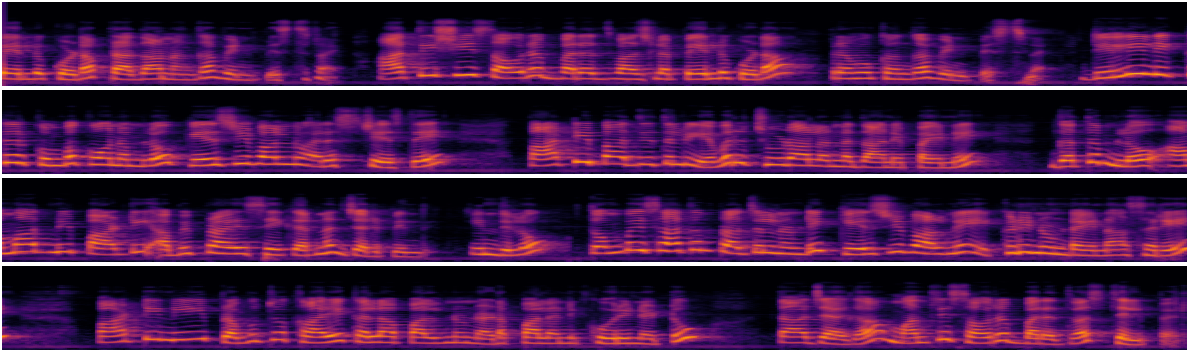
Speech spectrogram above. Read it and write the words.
పేర్లు కూడా ప్రధానంగా వినిపిస్తున్నాయి. ఆతిషి సౌరభ్ భరద్వాజ్ల పేర్లు కూడా ప్రముఖంగా వినిపిస్తున్నాయి. ఢిల్లీ లిక్కర్ కుంభకోణంలో కేజ్రీవాల్ను అరెస్ట్ చేస్తే పార్టీ బాధ్యతలు ఎవరు చూడాలన్న దానిపైనే గతంలో ఆమ్ ఆద్మీ పార్టీ అభిప్రాయ సేకరణ జరిపింది. ఇందులో తొంభై శాతం ప్రజల నుండి కేజ్రీవాల్నే ఎక్కడి నుండైనా సరే పార్టీని ప్రభుత్వ కార్యకలాపాలను నడపాలని కోరినట్టు తాజాగా మంత్రి సౌరభ్ భరద్వాజ్ తెలిపారు.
